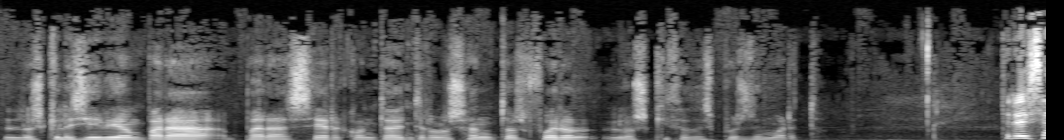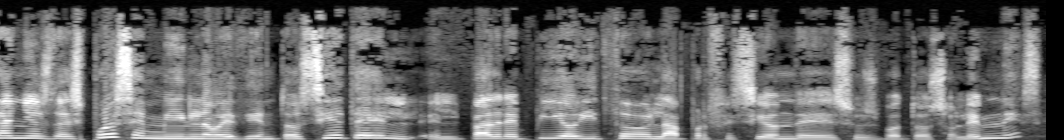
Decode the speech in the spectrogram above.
los que le sirvieron para, para ser contado entre los santos fueron los que hizo después de muerto. Tres años después, en 1907, el, el Padre Pío hizo la profesión de sus votos solemnes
